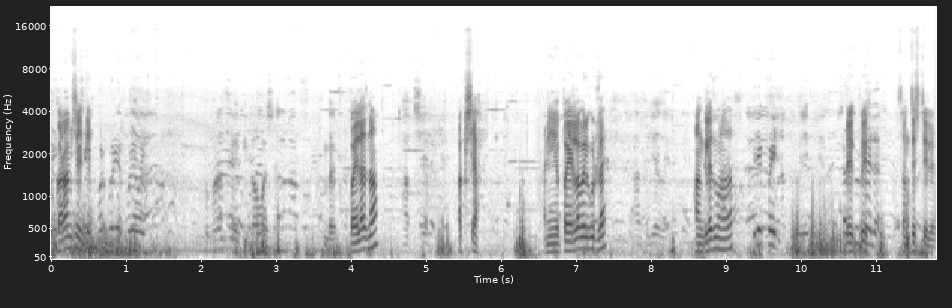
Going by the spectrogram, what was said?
तुकाराम शेळके. बरं. पहिलाच ना अक्षा आणि पहिला बैल कुठला आहे? अंकल्यात कोणाचा ब्रेक पे संतोष टेलर.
